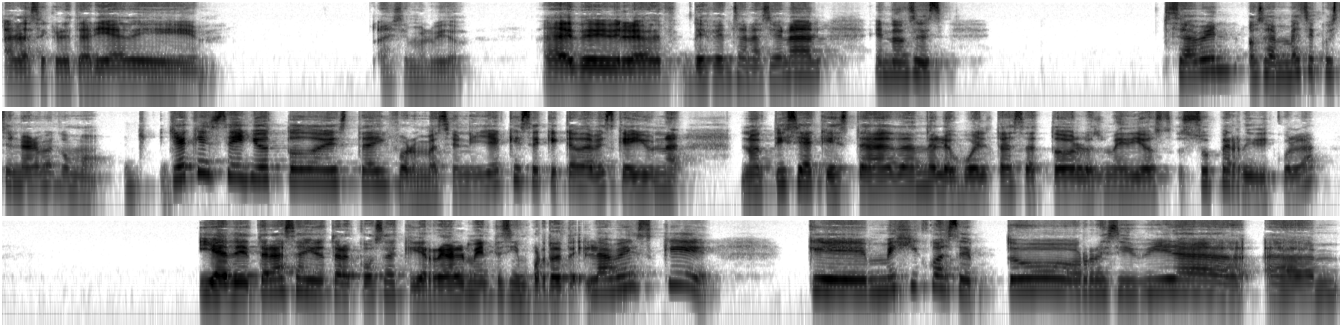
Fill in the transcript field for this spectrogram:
a la Secretaría de, ay, se me olvidó, eh, de la Defensa Nacional. Entonces, ¿saben? O sea, me hace cuestionarme como, ya que sé yo toda esta información y ya que sé que cada vez que hay una noticia que está dándole vueltas a todos los medios súper ridícula, y detrás hay otra cosa que realmente es importante. La vez que, que México aceptó recibir a, a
